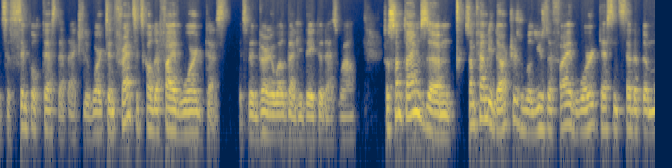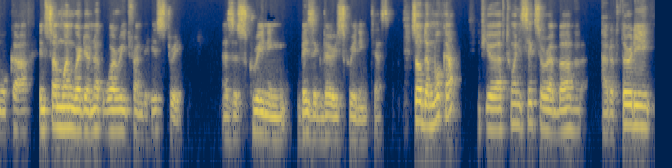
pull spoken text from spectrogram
It's a simple test that actually works. In France, it's called a five word test. It's been very well validated as well. So sometimes um, some family doctors will use the five word test instead of the MoCA in someone where they're not worried from the history as a screening, basic, very screening test. So the MoCA if you have 26 or above out of 30,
